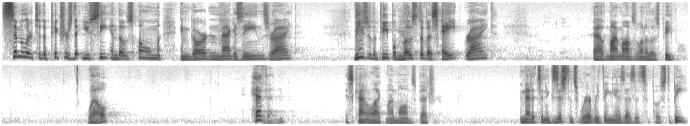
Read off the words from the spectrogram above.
similar to the pictures that you see in those home and garden magazines, right? These are the people most of us hate, right? My mom's one of those people. Well, heaven is kind of like my mom's bedroom in that it's an existence where everything is as it's supposed to be.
